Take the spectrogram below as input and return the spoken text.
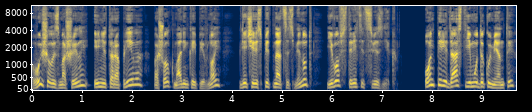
вышел из машины и неторопливо пошел к маленькой пивной, где через 15 минут его встретит связник. Он передаст ему документы,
